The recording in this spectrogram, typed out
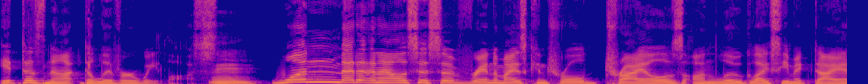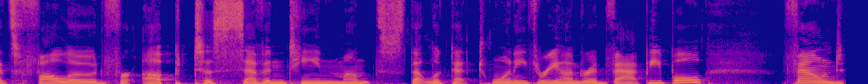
it does not deliver weight loss. One meta analysis of randomized controlled trials on low glycemic diets followed for up to 17 months that looked at 2,300 fat people. Found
